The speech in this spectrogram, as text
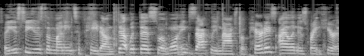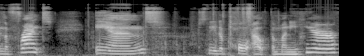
So I used to use the money to pay down debt with this, so it won't exactly match, but Paradise Island is right here in the front. And need to pull out the money here.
